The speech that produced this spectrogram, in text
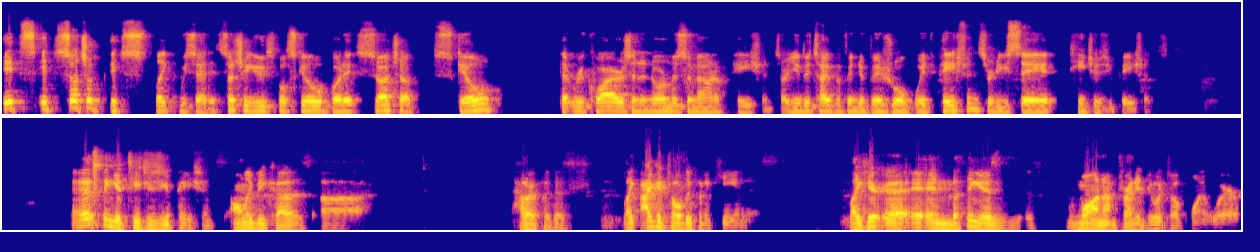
it's it's such a it's like we said, it's such a useful skill, but it's such a skill that requires an enormous amount of patience? Are you the type of individual with patience, or do you say it teaches you patience? I think it teaches you patience only because, uh, how do I put this? Like, I could totally put a key in this. Like, here, and the thing is, is one, I'm trying to do it to a point where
